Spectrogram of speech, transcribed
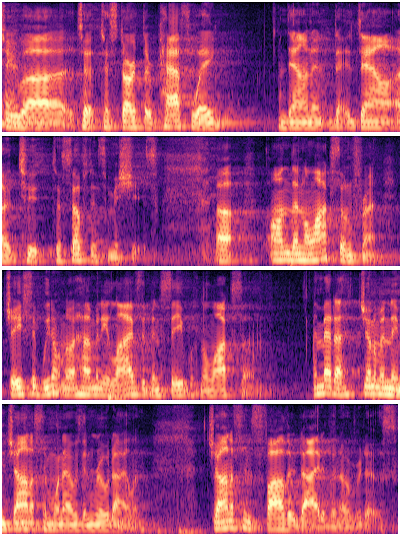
to, uh, to, to start their pathway down, and, down uh, to, to substance misuse. Uh, on the naloxone front, Jay said, We don't know how many lives have been saved with naloxone. I met a gentleman named Jonathan when I was in Rhode Island. Jonathan's father died of an overdose.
